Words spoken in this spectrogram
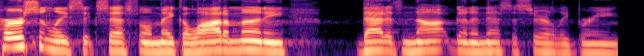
personally successful and make a lot of money, that is not going to necessarily bring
